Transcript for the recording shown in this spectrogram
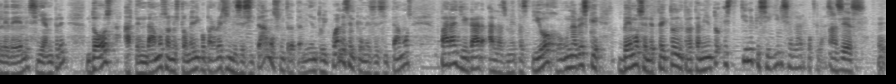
LDL, siempre. Dos, atendamos a nuestro médico para ver si necesitamos un tratamiento y cuál es el que necesitamos para llegar a las metas. Y ojo, una vez que vemos el efecto del tratamiento, este tiene que seguirse a largo plazo. Así es. Eh,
